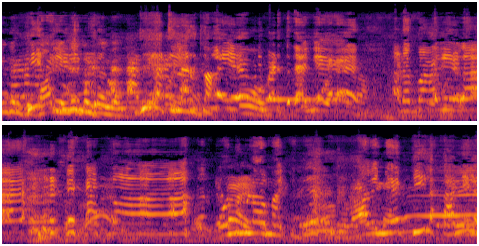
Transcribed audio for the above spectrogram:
எங்க இருக்கு? மாடு எங்க பண்றாங்க தீயத்துல இருக்கா? எப்படி படுத்துட்டாங்க? அட பாவிகளா. ஒண்ணுமில்லாமக்கிட்டு அவங்க கீழே தண்ணியில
